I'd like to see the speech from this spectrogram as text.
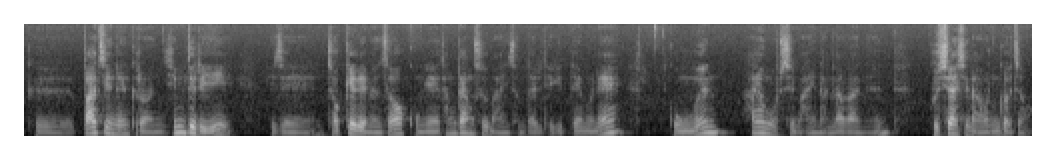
그 빠지는 그런 힘들이 이제 적게 되면서 공에 상당수 많이 전달이 되기 때문에 공은 하염없이 많이 날아가는 굿샷이 나오는 거죠.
